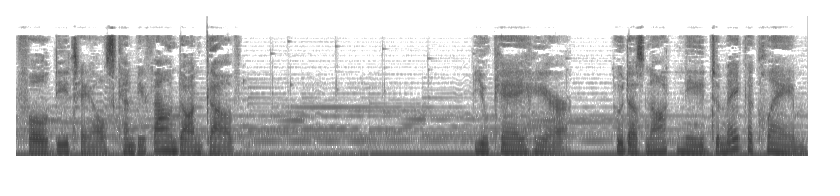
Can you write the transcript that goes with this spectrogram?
full details can be found on Gov. UK here. Who does not need to make a claim,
